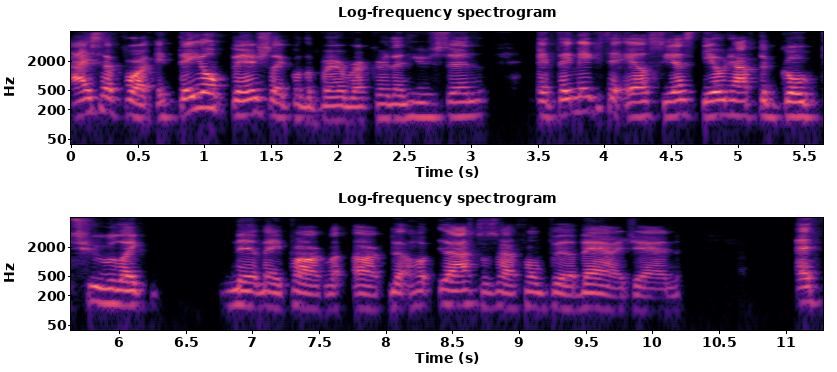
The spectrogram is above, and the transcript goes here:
I said for if they don't finish like with a better record than Houston, if they make it to ALCS, they would have to go to like Minute Maid Park. Uh, the, the Astros have home field advantage, and if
